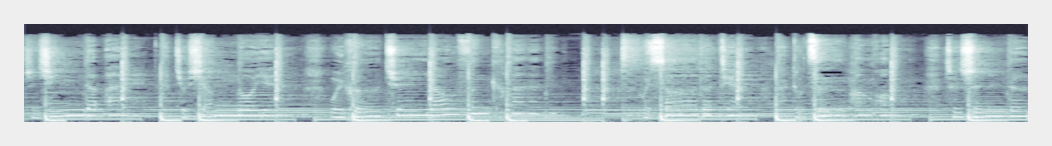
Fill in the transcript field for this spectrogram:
真心的爱就像诺言，为何却要分开？灰色的天，独自彷徨，城市的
